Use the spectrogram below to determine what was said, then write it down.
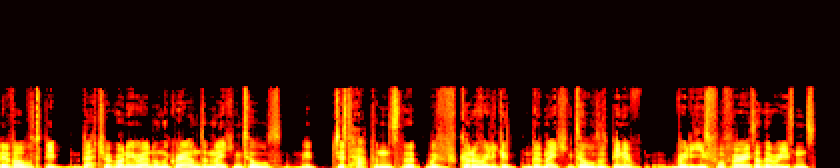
evolved to be better at running around on the ground and making tools. It just happens that we've got a really good. The making tools has been a, really useful for various other reasons,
